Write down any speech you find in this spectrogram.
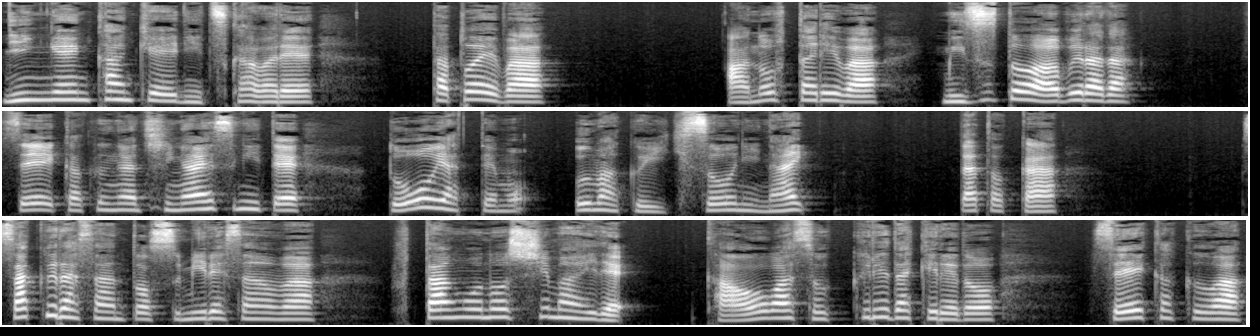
人間関係に使われ、例えば、あの二人は水と油だ。性格が違いすぎてどうやってもうまくいきそうにない。だとか、さくらさんとすみれさんは双子の姉妹で顔はそっくりだけれど、性格は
